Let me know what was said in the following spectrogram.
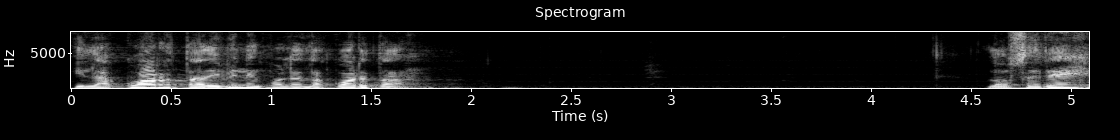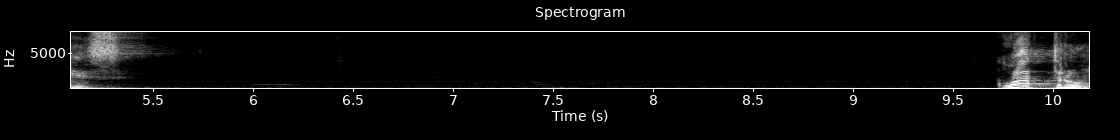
y la cuarta, adivinen cuál es la cuarta, los herejes. Cuatro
